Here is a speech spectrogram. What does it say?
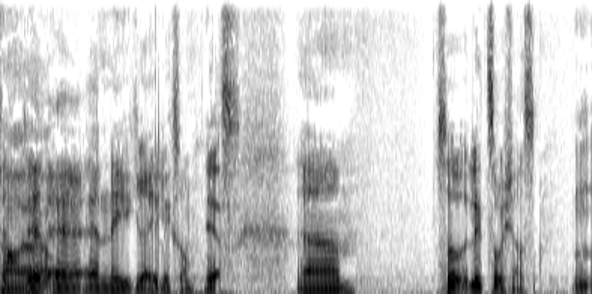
Ja, ja, en, ja. en, en ny grej liksom. Yes. Ehm, så lite så känns det. Mm.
